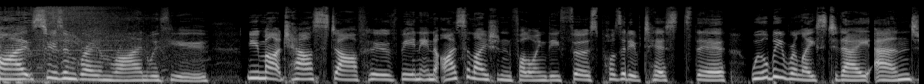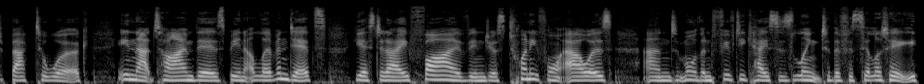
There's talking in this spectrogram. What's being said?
Hi, Susan Graham Ryan with you. Newmarch House staff who've been in isolation following the first positive tests there will be released today and back to work. In that time, there's been 11 deaths yesterday, five in just 24 hours, and more than 50 cases linked to the facility.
